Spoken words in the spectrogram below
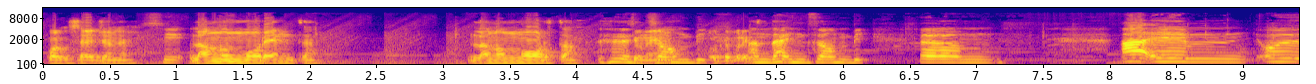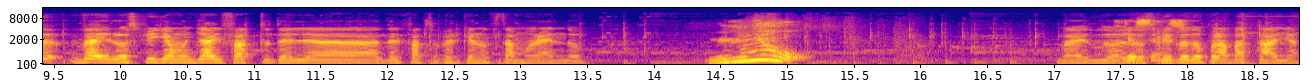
Qualcosa del genere. Sì. La non morente. La non morta. Zombie. Undyne zombie. Ehm, ah, ehm, oh, beh, lo spieghiamo già il fatto del, del fatto perché non sta morendo. No! Beh, lo, lo spiego dopo la battaglia.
